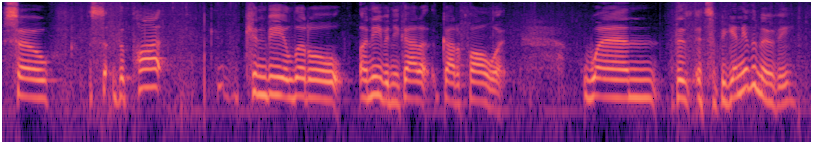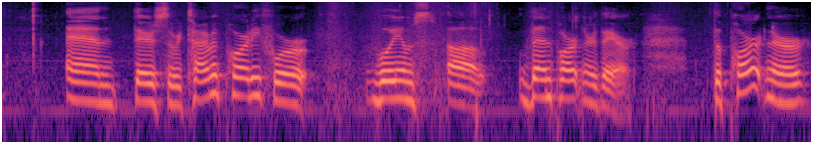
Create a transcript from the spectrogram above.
So, so the plot can be a little uneven. You gotta gotta follow it. When the, it's the beginning of the movie, and there's the retirement party for William's uh, then partner there. The partner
